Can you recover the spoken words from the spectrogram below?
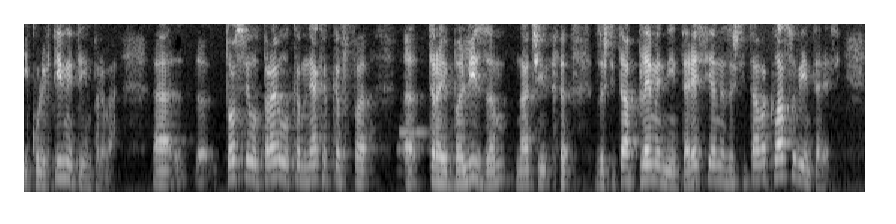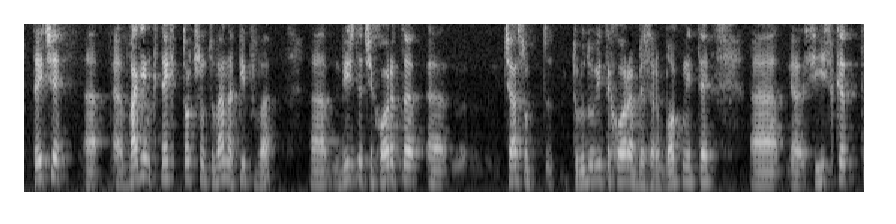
и колективните им права. То се е отправило към някакъв трайбализъм, значи защитава племенни интереси, а не защитава класови интереси. Тъй, че Вагенкнех точно това напипва. Вижда, че хората, част от трудовите хора, безработните, си искат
